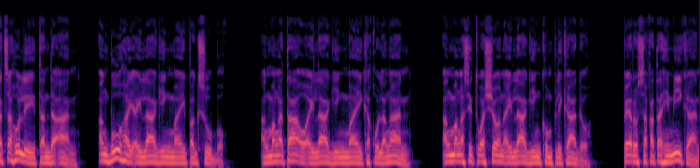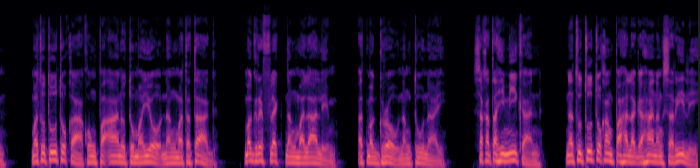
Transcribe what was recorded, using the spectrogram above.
At sa huli, tandaan, ang buhay ay laging may pagsubok. Ang mga tao ay laging may kakulangan. Ang mga sitwasyon ay laging komplikado. Pero sa katahimikan, matututo ka kung paano tumayo ng matatag, mag-reflect ng malalim, at mag-grow ng tunay. Sa katahimikan, natututo kang pahalagahan ang sarili,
